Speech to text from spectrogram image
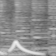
Thank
